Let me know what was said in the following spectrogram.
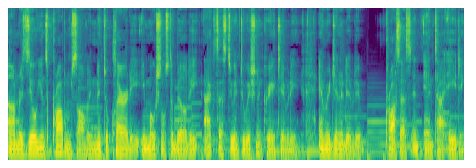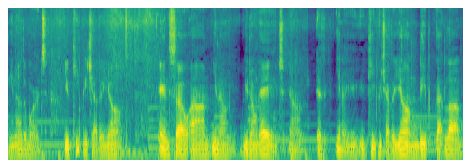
um, resilience, problem solving, mental clarity, emotional stability, access to intuition and creativity, and regenerative process and anti aging. In other words, you keep each other young and so um, you know you don't age. Uh, it, you know you, you keep each other young. Deep that love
